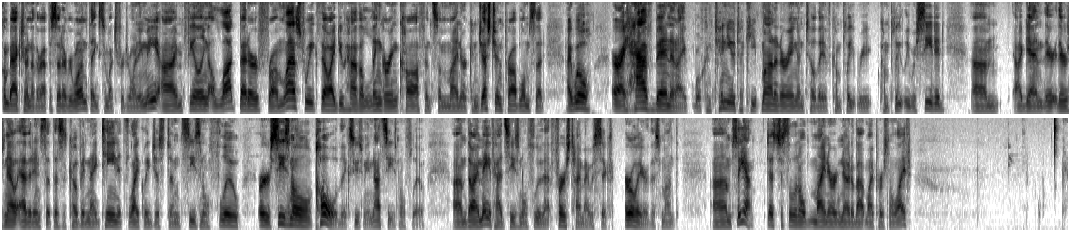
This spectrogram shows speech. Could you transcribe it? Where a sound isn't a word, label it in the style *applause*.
Welcome back to another episode, everyone. Thanks so much for joining me. I'm feeling a lot better from last week, though I do have a lingering cough and some minor congestion problems that I will, or I have been, and I will continue to keep monitoring until they have complete re- completely receded. Um, again, there, there's no evidence that this is COVID 19. It's likely just um, seasonal flu, or seasonal cold, excuse me, not seasonal flu. Um, though I may have had seasonal flu that first time I was sick earlier this month. Um, so yeah, that's just a little minor note about my personal life.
